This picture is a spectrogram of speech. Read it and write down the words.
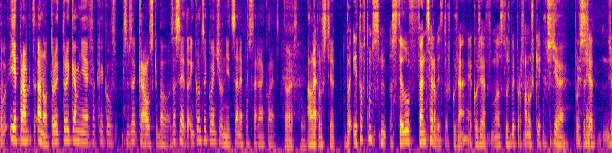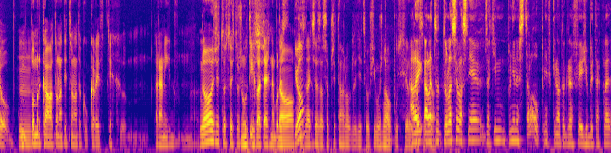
To je pravda, ano, troj, trojka mě fakt jako, jsem se královsky bavil. Zase je to inconsequential, nic se nepostane nakonec. No jasně. Ale A- prostě Je to v tom stylu fanservice trošku, že? Jakože v- služby pro fanoušky, určitě je. protože jasně. že jo, Hmm. pomrkává to na ty, co na to koukali v těch um, raných No, že to chceš trošku... tý- letech nebo No, Jo. v té značce zase přitáhnout lidi, co už ji možná opustili. Ale, klasika. ale to, tohle se vlastně zatím úplně nestalo úplně v kinematografii, že by takhle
